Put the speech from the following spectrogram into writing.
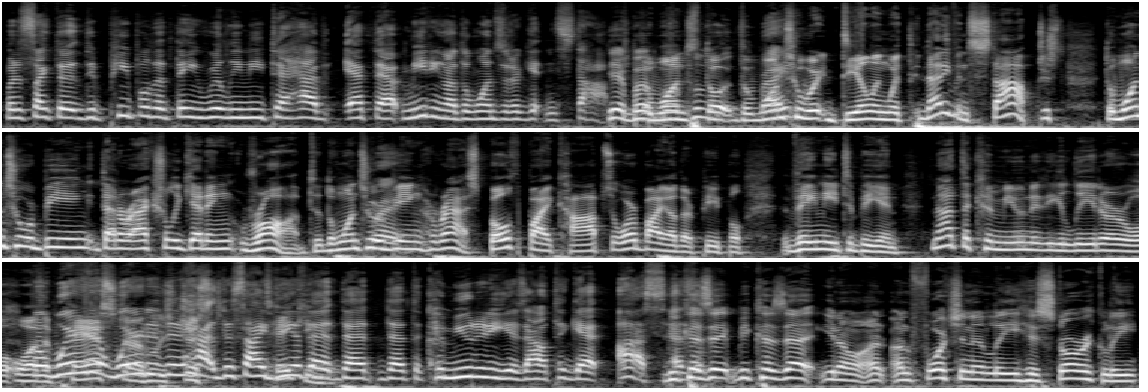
But it's like the the people that they really need to have at that meeting are the ones that are getting stopped. Yeah, but the ones but- the, the right? ones who are dealing with not even stopped, just the ones who are being that are actually getting robbed the ones who are being harassed both by cops or by other people they need to be in not the community leader or, or But the where did, pastor where did who's it just ha- this idea that, that that the community is out to get us because a- it because that you know un- unfortunately historically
